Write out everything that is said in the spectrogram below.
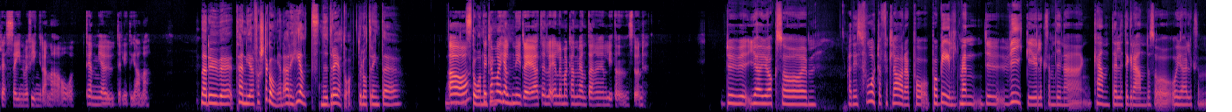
Pressa in med fingrarna och tänja mm. ut det lite grann. När du eh, tänjer första gången, är det helt nydrejat då? Du låter det inte ja, stå någonting? det kan vara helt mm. nydrejat eller, eller man kan vänta en liten stund. Du gör ju också mm, Ja, det är svårt att förklara på, på bild, men du viker ju liksom dina kanter lite grann och så och gör liksom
